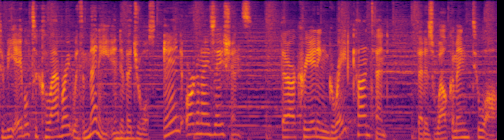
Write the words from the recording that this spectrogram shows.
to be able to collaborate with many individuals and organizations that are creating great content that is welcoming to all.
